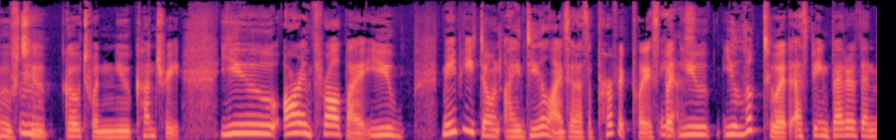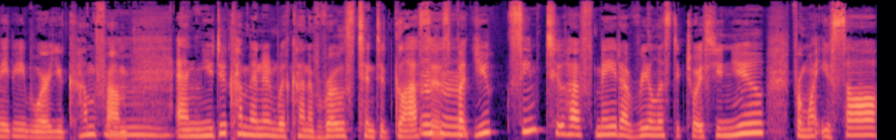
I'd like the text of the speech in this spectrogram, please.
move to go to a new country, you are enthralled by it. You maybe don't idealize it as a perfect place, but Yes. you, you look to it as being better than maybe where you come from. And you do come in in with kind of rose tinted glasses, but you seem to have made a realistic choice. You knew from what you saw,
